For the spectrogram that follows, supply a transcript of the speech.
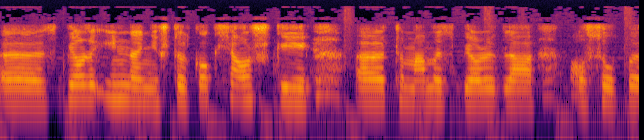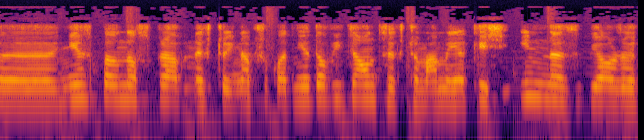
e, zbiory inne niż tylko książki, e, czy mamy zbiory dla osób e, niepełnosprawnych, czyli na przykład niedowidzących, czy mamy jakieś inne zbiory,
